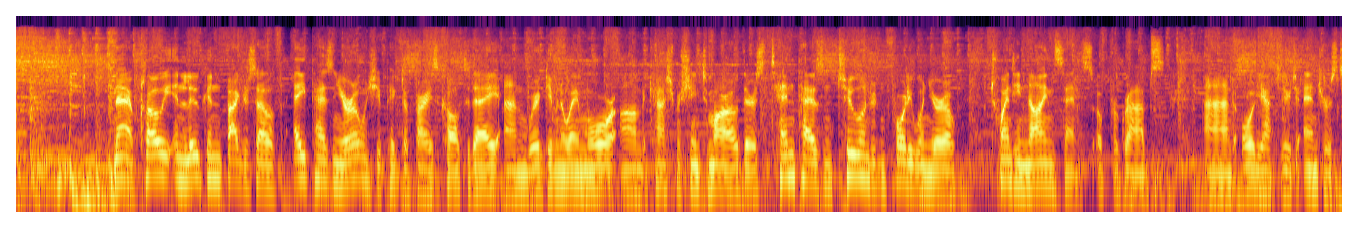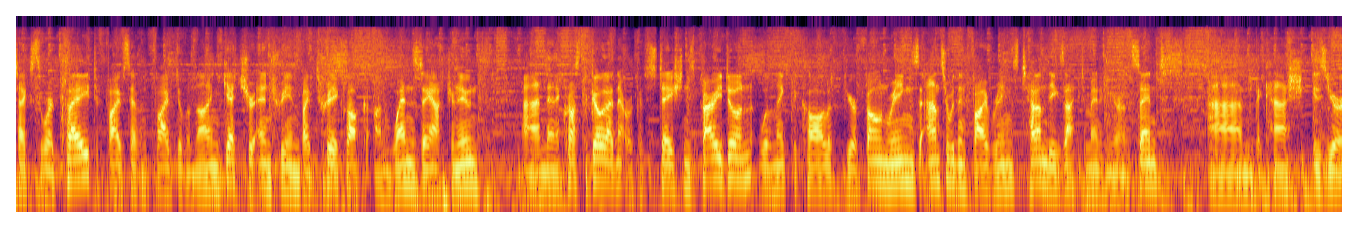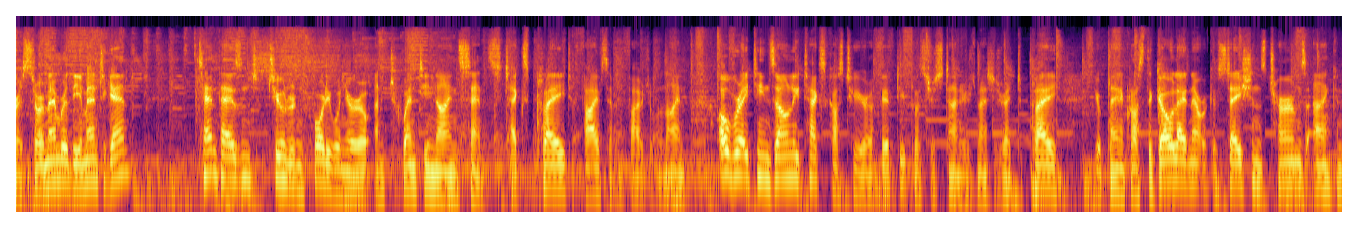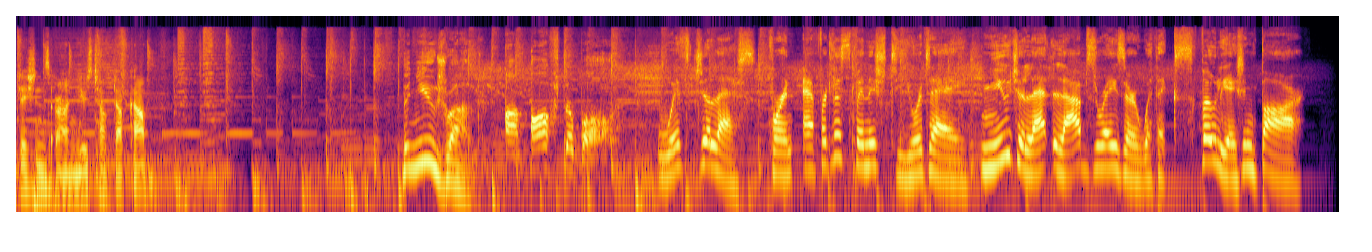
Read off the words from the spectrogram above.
Now, Chloe in Lucan bagged herself 8,000 euro when she picked up Barry's call today, and we're giving away more on the cash machine tomorrow. There's 10,241 euro, 29 cents up for grabs. And all you have to do to enter is text the word play to 57599. Get your entry in by 3 o'clock on Wednesday afternoon. And then across the Go Loud network of stations, Barry Dunn will make the call. If your phone rings, answer within five rings, tell him the exact amount of euro sent, and the cash is yours. So remember the amount again 10,241 euro and 29 cents. Text play to 57599. Over 18s only. Text cost 2 euro 50 plus your standard message rate to play. You're playing across the Go Loud network of stations. Terms and conditions are on newstalk.com. The news round on Off the Ball. With Gillette for an effortless finish to your day. New Gillette Labs Razor with exfoliating bar.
